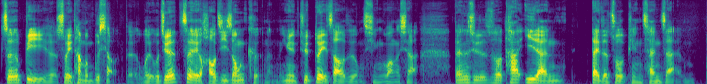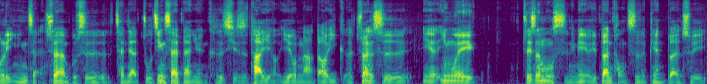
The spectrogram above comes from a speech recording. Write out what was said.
遮蔽了，所以他们不晓得。我我觉得这有好几种可能，因为去对照这种情况下，但是就是说他依然带着作品参展柏林影展，虽然不是参加主竞赛单元，可是其实他有也有拿到一个算是也因为《醉生梦死》里面有一段同志的片段，所以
